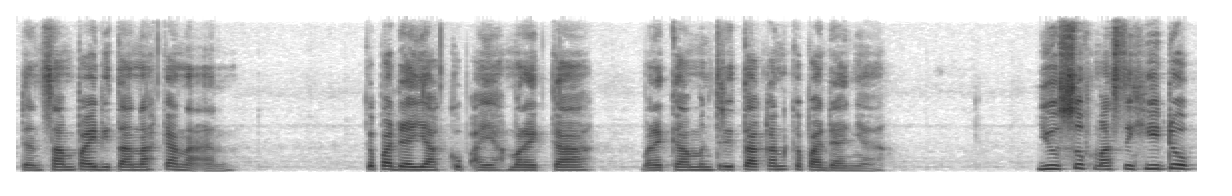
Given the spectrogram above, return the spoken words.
dan sampai di tanah Kanaan. Kepada Yakub ayah mereka, mereka menceritakan kepadanya, Yusuf masih hidup,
